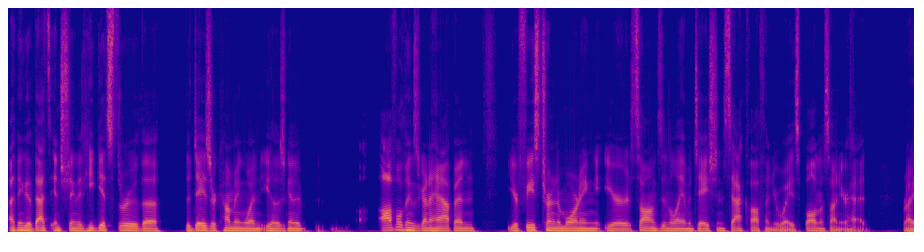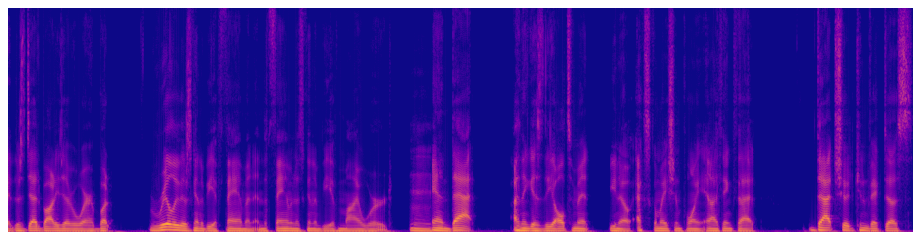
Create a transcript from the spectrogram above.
i think that that's interesting that he gets through the the days are coming when you know there's going to awful things are going to happen. Your feast turn into mourning. Your songs into lamentation. Sackcloth on your waist. Baldness on your head right? There's dead bodies everywhere. But really there's going to be a famine and the famine is going to be of my word. Mm. and that i think is the ultimate you know exclamation point. And i think that that should convict us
